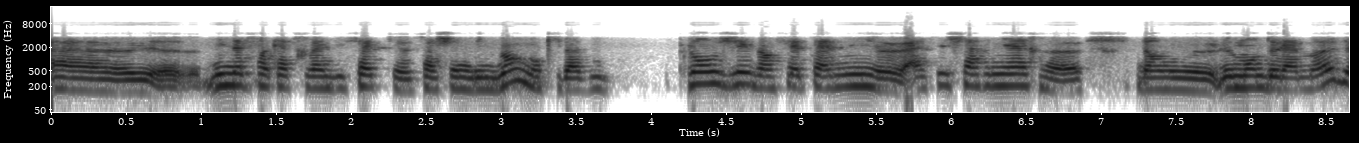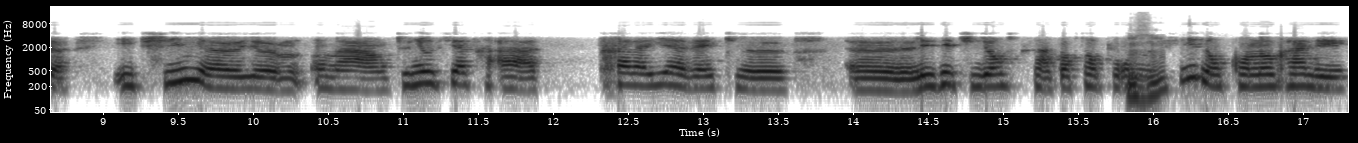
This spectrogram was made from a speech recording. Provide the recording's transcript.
euh, 1997 Fashion Big donc il va vous plongé dans cette année euh, assez charnière euh, dans le, monde de la mode. Et puis, euh, on a tenu aussi à, travailler avec euh, les étudiants, parce que c'est important pour nous mhm. aussi. Donc on aura les,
